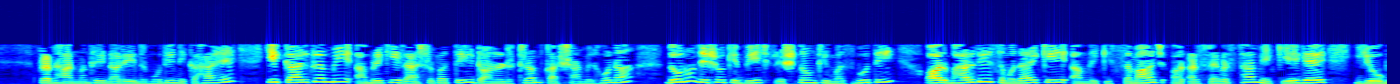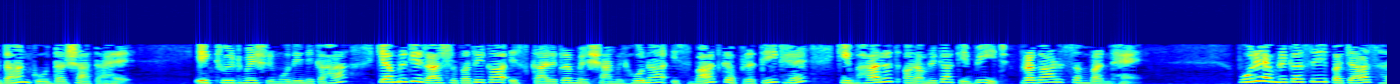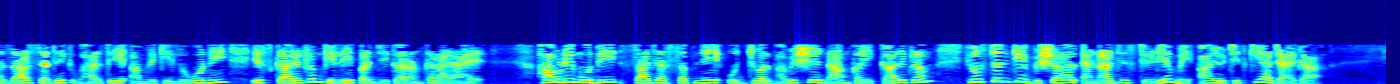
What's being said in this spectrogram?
प्रधानमंत्री नरेंद्र मोदी ने कहा है कि कार्यक्रम में अमरीकी राष्ट्रपति डोनाल्ड ट्रंप का शामिल होना, दोनों देशों के बीच रिश्तों की मजबूती और भारतीय समुदाय के अमरीकी समाज और अर्थव्यवस्था में किए गए योगदान को दर्शाता है। एक ट्वीट में श्री मोदी ने कहा कि अमरीकी राष्ट्रपति का इस कार्यक्रम में शामिल होना इस बात का प्रतीक है कि भारत और अमरीका के बीच प्रगाढ़ संबंध हैं। पूरे अमरीका से पचास हज़ार से अधिक भारतीय अमरीकी लोगों ने इस कार्यक्रम के लिए पंजीकरण कराया है। हाउडी मोदी साझा सपने, उज्जवल भविष्य नाम का यह कार्यक्रम ह्यूस्टन के विशाल एनआरजी स्टेडियम में आयोजित किया जाएगा।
